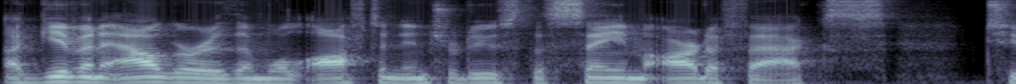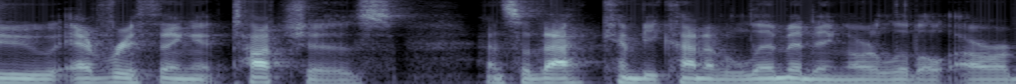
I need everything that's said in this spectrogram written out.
a given algorithm will often introduce the same artifacts to everything it touches and so that can be kind of limiting or a little or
